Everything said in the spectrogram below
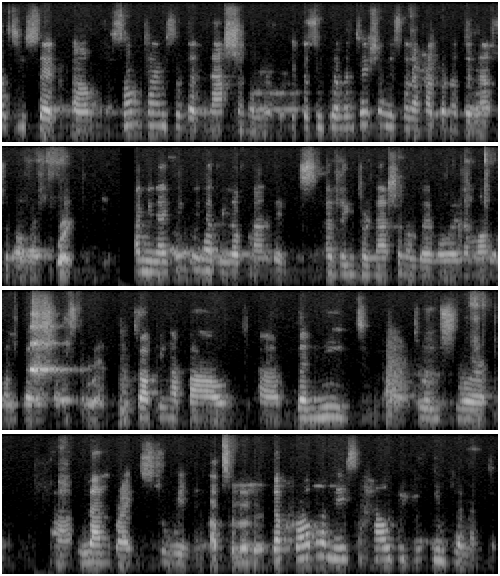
as you said, um, sometimes at the national level, because implementation is going to happen at the national level. Right. I mean, I think we have enough mandates at the international level and among conventions. Right. Talking about uh, the need uh, to ensure uh, land rights to women. Absolutely. The problem is how do you implement it?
